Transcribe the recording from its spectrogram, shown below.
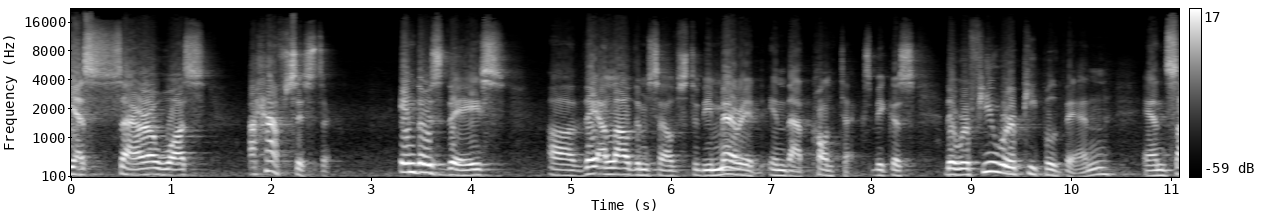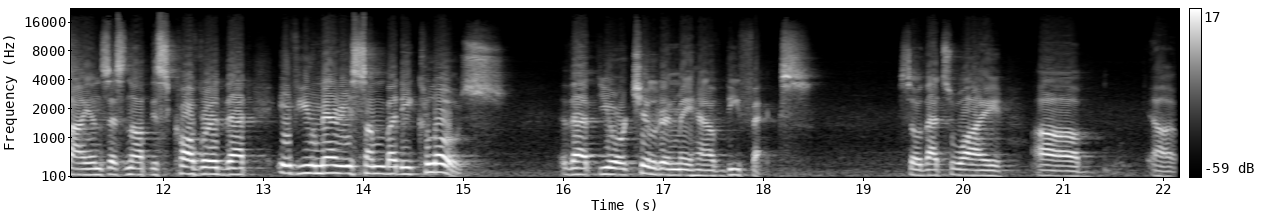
Yes, Sarah was a half sister. In those days, uh, they allowed themselves to be married in that context because there were fewer people then and science has not discovered that if you marry somebody close, that your children may have defects. So that's why uh, uh,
